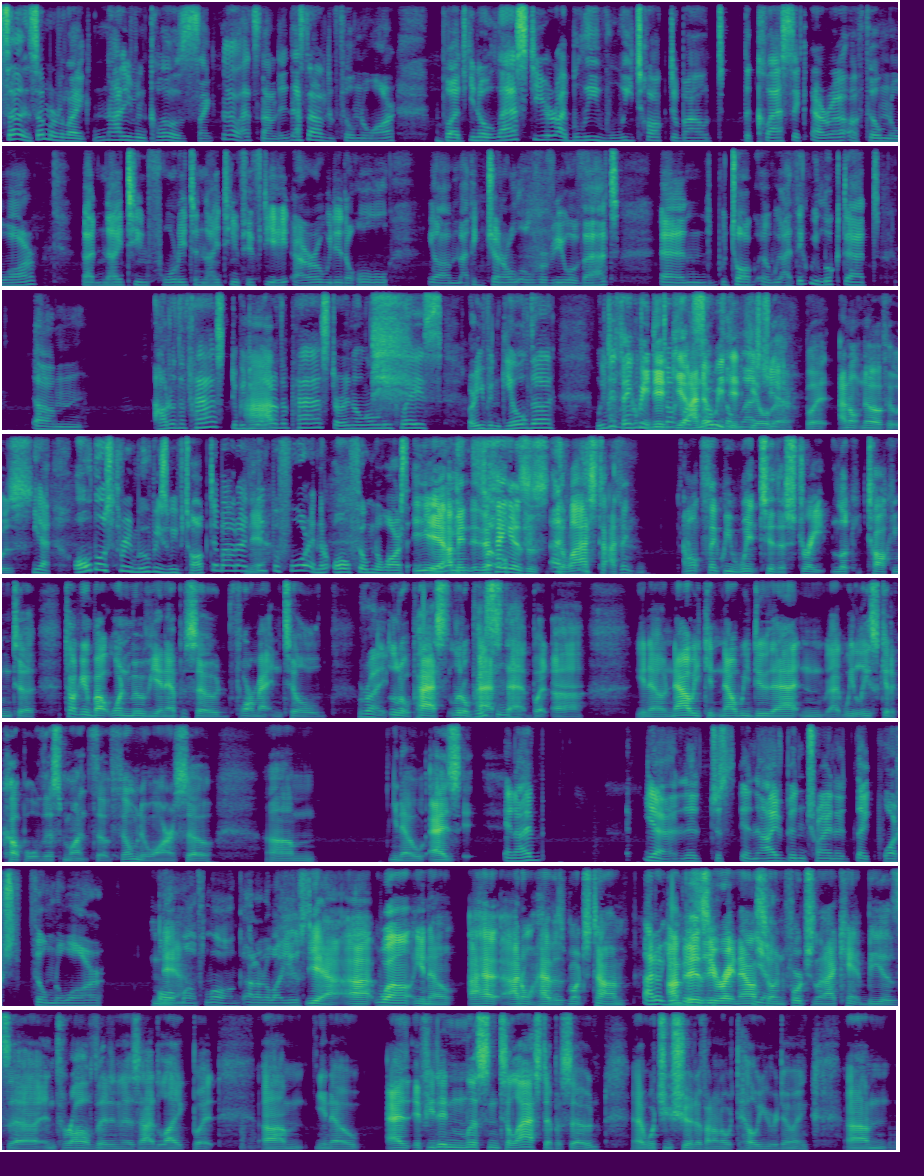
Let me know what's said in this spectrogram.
some, some are like not even close. It's like no, that's not. That's not a film noir. But you know, last year I believe we talked about the classic era of film noir, that 1940 to 1958 era. We did a whole, um, I think, general overview of that, and we talk. and we- I think we looked at. Um, out of the past? Did we do Uh, Out of the Past or In a Lonely Place or even Gilda? We did, i think we did talked Gil- i know we did gilda year. but i don't know if it was Yeah, all those three movies we've talked about, I think, before, and they're all film noirs. yeah i mean the so- thing is is the last i think i don't think we went to the straight look talking to talking about one movie an episode format until right? A little past little past Recently. that but uh you know now we can now we do that and we at least get a couple this month of film noir so um you know as And I've, yeah, just and I've been trying to like watch film noir all Yeah. month long. I don't know about you. yeah uh well you know i ha- i don't have as much time I don't. I'm busy, busy right now so unfortunately i can't be as uh enthralled in it as i'd like but um you know as if you didn't listen to last episode uh, which you should have i don't know what the hell you were doing um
